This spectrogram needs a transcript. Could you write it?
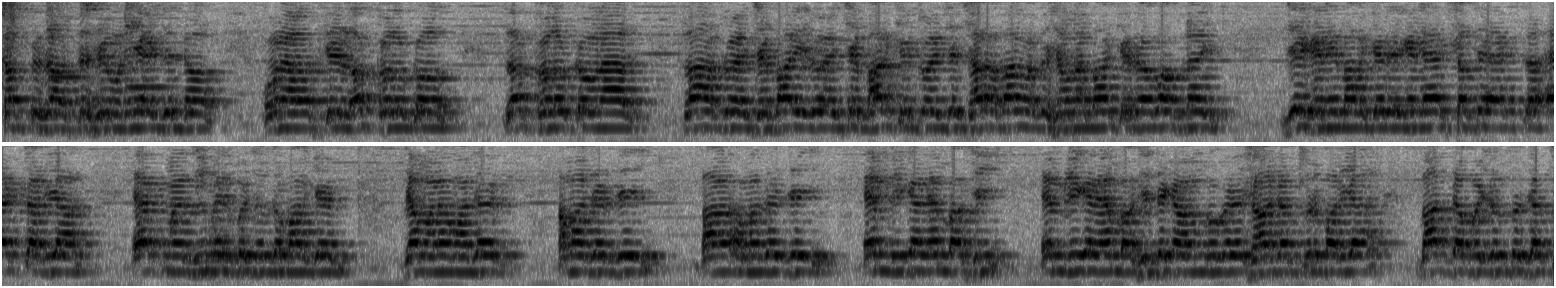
সব কিছু আসতেছে। উনি এই জন্য ওনার আজকে লক্ষ লক্ষ লক্ষ লক্ষ ওনার ফ্ল্যাট রয়েছে, বাড়ি রয়েছে মার্কেট রয়েছে, সারা বাংলাদেশে ওনার মার্কেটের অভাব নাই। যেখানে মার্কেট এখানে একসাথে একটা একটা রিয়া এক মাস দুই মাইল পর্যন্ত মার্কেট যেমন আমাদের আমাদের যেই আমাদের যেই আমেরিকান এম্বাসি আমেরিকান এম্বাসি থেকে আরম্ভ করে শাহজাদপুর বাড়িয়া বাদটা পর্যন্ত যত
